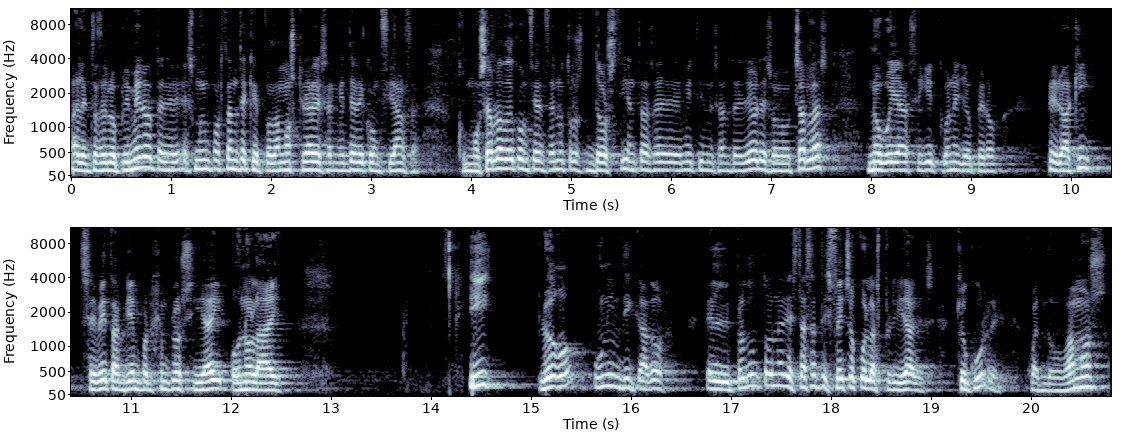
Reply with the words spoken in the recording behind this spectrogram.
Vale, entonces lo primero es muy importante que podamos crear ese ambiente de confianza. Como se ha hablado de confianza en otros 200 eh, mítines anteriores o charlas, no voy a seguir con ello, pero, pero aquí se ve también, por ejemplo, si hay o no la hay. Y luego un indicador. El product owner está satisfecho con las prioridades. ¿Qué ocurre? Cuando vamos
